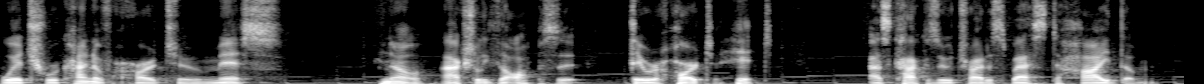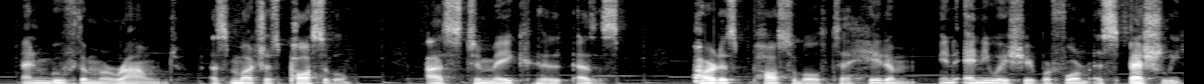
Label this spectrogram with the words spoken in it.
which were kind of hard to miss. No, actually the opposite. They were hard to hit, as Kakuzu tried his best to hide them and move them around as much as possible, as to make it as hard as possible to hit him in any way, shape, or form, especially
